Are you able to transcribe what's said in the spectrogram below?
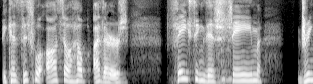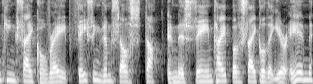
because this will also help others facing this same drinking cycle, right? Facing themselves stuck in the same type of cycle that you're in.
